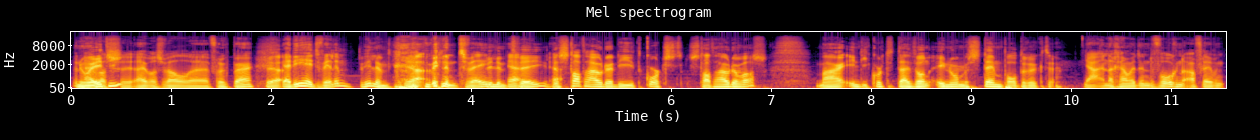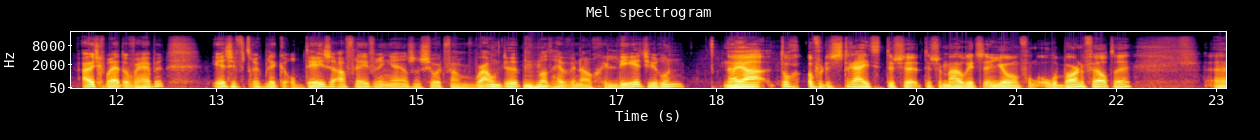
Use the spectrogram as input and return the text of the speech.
En hoe hij heet was, die? eh, hij was wel eh, vruchtbaar. Ja. Ja, die heet Willem. Willem. Ja. Willem II. Willem. II, de stadhouder die het kortst stadhouder was. Maar in die korte tijd wel een enorme stempel drukte. Ja, en daar gaan we het in de volgende aflevering uitgebreid over hebben. Eerst even terugblikken op deze aflevering, hè, als een soort van round-up. Mhm. Wat hebben we nou geleerd, Jeroen? Nou ja, toch over de strijd tussen, tussen Maurits en Johan van Oldenbarneveld. Hè. Eh,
